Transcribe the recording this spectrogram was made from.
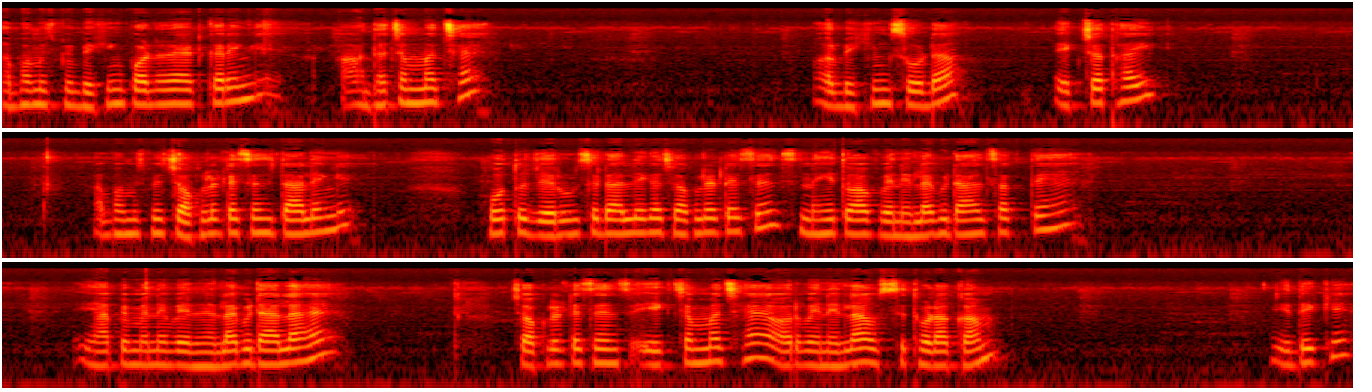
अब हम इसमें बेकिंग पाउडर ऐड करेंगे। आधा चम्मच है। और बेकिंग सोडा, एक चौथाई। अब हम इसमें चॉकलेट एसेंस डालेंगे। हो तो ज़रूर से डालिएगा चॉकलेट एसेंस, नहीं तो आप वेनिला भी डाल सकते हैं। यहाँ पे मैंने वेनिला भी डाला है। चॉकलेट एसेंस एक चम्मच है और वेनिला उससे थोड़ा कम। ये देखिए।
